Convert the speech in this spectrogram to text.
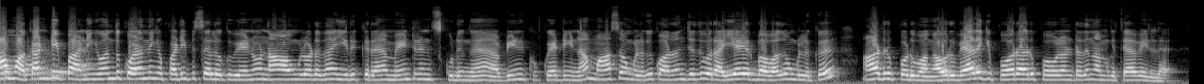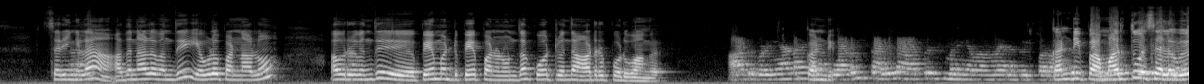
ஆமாம் கண்டிப்பாக நீங்கள் வந்து குழந்தைங்க படிப்பு செலவுக்கு வேணும் நான் அவங்களோட தான் இருக்கிறேன் மெயின்டெனன்ஸ் கொடுங்க அப்படின்னு கேட்டிங்கன்னா மாதம் உங்களுக்கு குறைஞ்சது ஒரு ஐயாயிரம் ரூபாவது உங்களுக்கு ஆர்டர் போடுவாங்க. அவர் வேலைக்கு போகிறாரு போகலன்றது நமக்கு தேவையில்லை. சரிங்களா? அதனால் வந்து எவ்வளோ பண்ணாலும் அவர் வந்து பேமெண்ட் பே பண்ணணும்னு தான் கோர்ட் வந்து ஆர்டர் போடுவாங்க. கண்டிப்பா, மருத்துவ செலவு.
